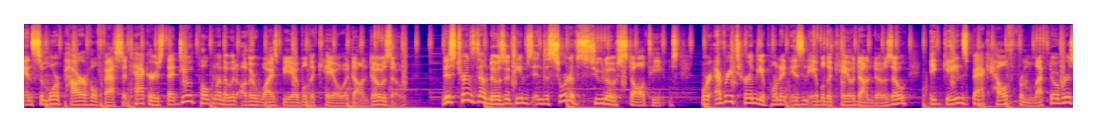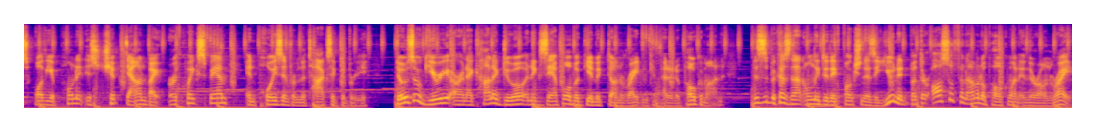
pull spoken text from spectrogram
and some more powerful fast attackers that deal with Pokemon that would otherwise be able to KO a Dondozo. This turns Dondozo teams into sort of pseudo-stall teams, where every turn the opponent isn't able to KO Dondozo, it gains back health from leftovers while the opponent is chipped down by Earthquake spam and poison from the toxic debris. Dozogiri are an iconic duo an example of a gimmick done right in competitive Pokemon. This is because not only do they function as a unit, but they're also phenomenal Pokemon in their own right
